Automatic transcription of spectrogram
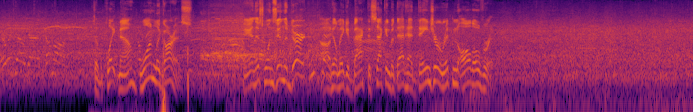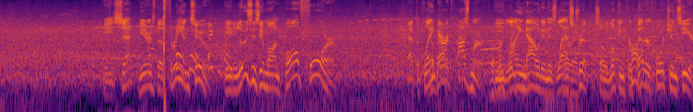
Here we go, guys! Come on. To the plate now, Juan Lagares. And this one's in the dirt. Oh, he'll make it back to second, but that had danger written all over it. He's set. Here's the three and two. He loses him on ball four. At the plate, Eric Hosmer. He lined out in his last trip, so looking for better fortunes here.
